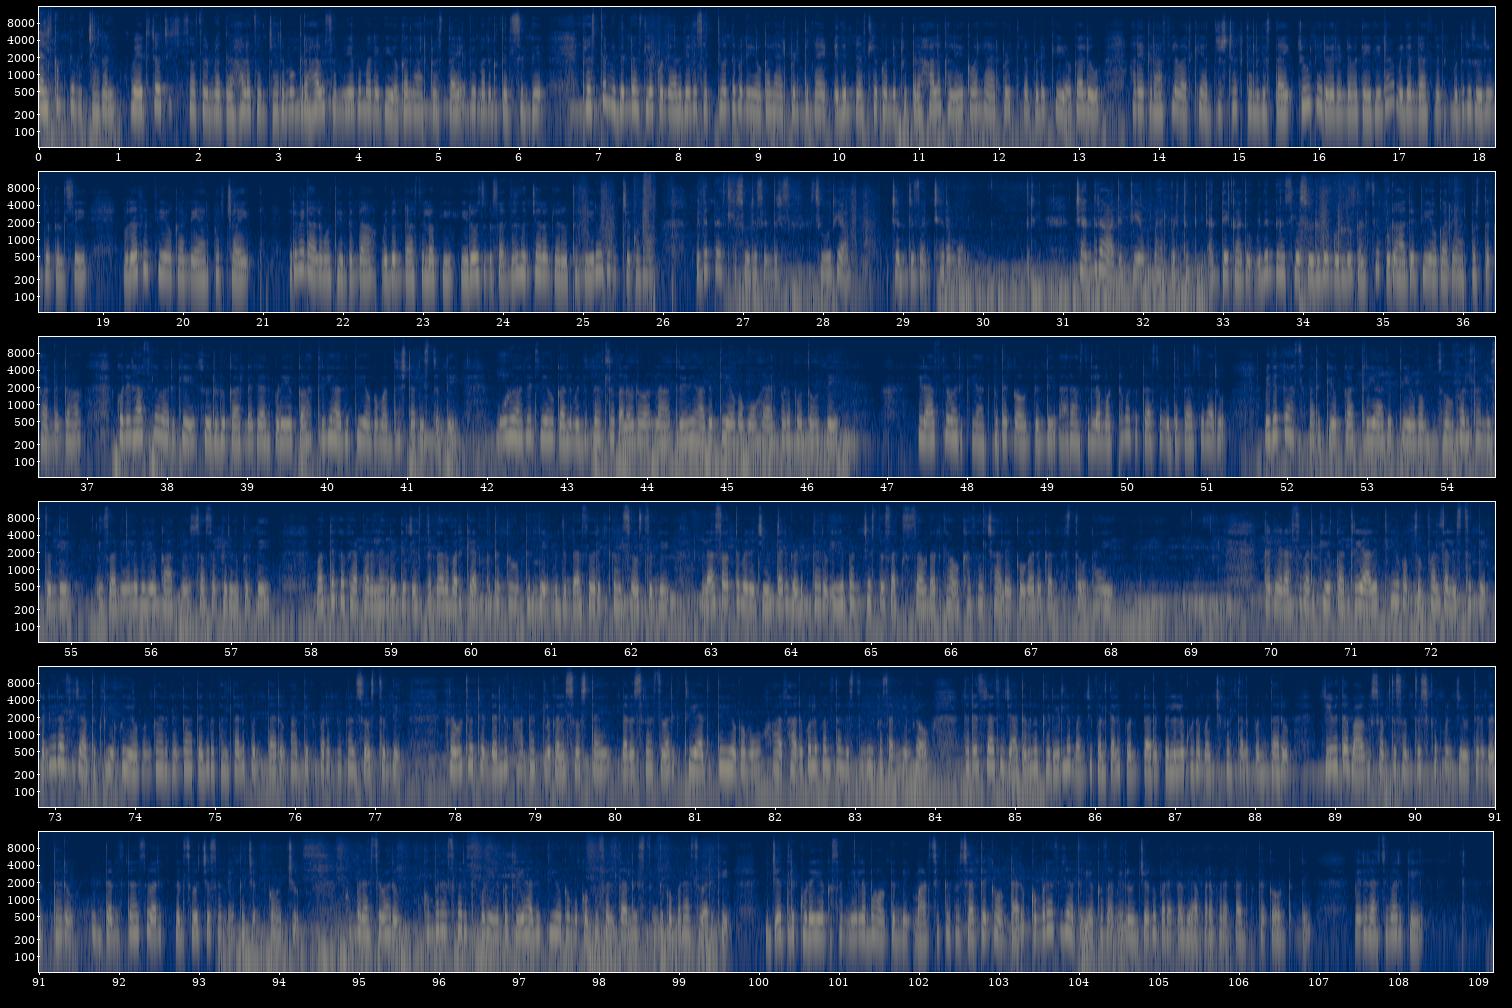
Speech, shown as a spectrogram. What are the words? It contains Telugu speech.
Welcome to my channel. వేద జ్యోతిష శాస్త్రంలో గ్రహాల సంచారము గ్రహాల సంయోగం మనకి యోగాలు ఏర్పరుస్తాయి అవి మనకు తెలిసిందే. ప్రస్తుతం మిథున రాశిలో కొన్ని అరుదైన శక్తివంతమైన యోగాలు ఏర్పడుతున్నాయి. మిథున రాశిలో కొన్ని గ్రహాల కలయిక వల్ల ఏర్పడుతున్నప్పటికీ యోగాలు అనేక రాశుల వారికి అదృష్టాన్ని కలిగిస్తాయి. జూన్ ఇరవై రెండవ తేదీన మిథున రాశిలోకి బుధుడు సూర్యునితో కలిసి బుధతిథి యోగాన్ని ఏర్పరిచాయి. ఇరవై నాలుగవ తేదీన మిథున రాశిలోకి ఈ రోజున చంద్ర సంచారం జరుగుతుంది. ఈ రోజు నుంచి కూడా మిథున రాశిలో సూర్య చంద్ర సూర్య చంద్ర సంచారము. త్రి- చంద్ర ఆదిత్య యోగం ఏర్పడుతుంది. అంతేకాదు మిథున రాశిలో సూర్యుడు గురుడు కలిసి గురు ఆదిత్య యోగాన్ని ఏర్పరుస్తున్న కారణంగా కొన్ని రాశుల వారికి సూర్యుడు కారణంగా ఏర్పడే యొక్క త్రి ఆదిత్య యోగం అదృష్టాన్ని ఇస్తుంది. మూడు ఆదిత్య యోగాలు మిథున రాశిలో కలవడం వల్ల త్రి ఆదిత్య యోగము ఏర్పడబోతోంది. ఈ రాశుల వారికి అద్భుతంగా ఉంటుంది. ఆ రాశుల్లో మొట్టమొదటి రాశి మిథున రాశి వారు. మిథున రాశి వారికి యొక్క త్రి ఆదిత్య యోగం సుఫలితాన్ని ఇస్తుంది. ఈ సమయంలో వీరి యొక్క ఆత్మవిశ్వాసం పెరుగుతుంది. వర్తక వ్యాపారాలు ఎవరైతే చేస్తున్నారో వారికి అద్భుతంగా ఉంటుంది. మిథున రాశి వారికి కలిసి వస్తుంది. విలాసవంతమైన జీవితాన్ని గడుపుతారు. ఏ పని చేస్తే సక్సెస్ అవడానికి అవకాశాలు చాలా ఎక్కువగానే కనిపిస్తూ ఉన్నాయి. కన్యరాశి వారికి యొక్క త్రి ఆదిత్య యోగం సుఫలితాలు ఇస్తుంది. కన్యరాశి జాతకుల యొక్క యోగం కారణంగా తగిన ఫలితాలు పొందుతారు. ఆర్థిక పరంగా కలిసి వస్తుంది. ప్రభుత్వ టెండర్లు కాంట్రాక్టులు కలిసి వస్తాయి. ధనుసు రాశి వారికి త్రి ఆదిత్య యోగము. సానుకూల ఫలితాలు ఇస్తుంది ఈ యొక్క సమయంలో ధనుసు రాశి జాతకులు కెరీర్లో మంచి ఫలితాలు పొందుతారు. పిల్లలు కూడా మంచి ఫలితాలు పొందుతారు. జీవిత భాగస్వామితో సంతోషకరమైన జీవితాన్ని గడుపుతారు. ఇది ధనుసు రాశి వారికి కలిసి వచ్చే సమయంగా చెప్పుకోవచ్చు. కుంభరాశి వారు కుంభరాశి వారికి కూడా ఈ యొక్క త్రి ఆదిత్య యోగము కుంభ ఫలితాలు ఇస్తుంది. కుంభరాశి వారికి విద్యార్థులకు కూడా ఈ యొక్క సమయంలో బాగుంటుంది. మానసికంగా ప్రశాంతంగా ఉంటారు. కుంభరాశి జాతకు యొక్క సమయంలో ఉద్యోగపరంగా వ్యాపారపరంగా అద్భుతంగా ఉంటుంది. మీనరాశి వారికి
